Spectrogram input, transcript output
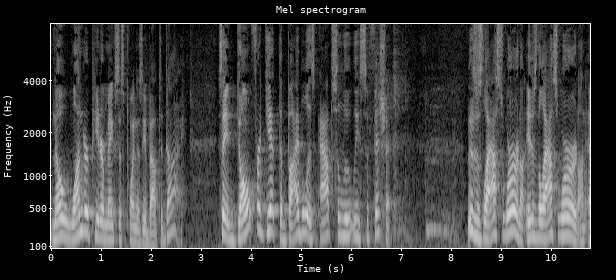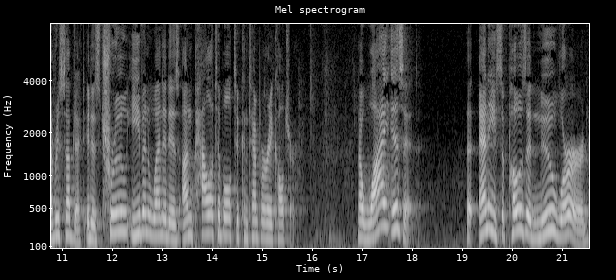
No wonder Peter makes this point as he's about to die. Saying, don't forget the Bible is absolutely sufficient. This is last word. It is the last word on every subject. It is true even when it is unpalatable to contemporary culture. Now, why is it that any supposed new word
